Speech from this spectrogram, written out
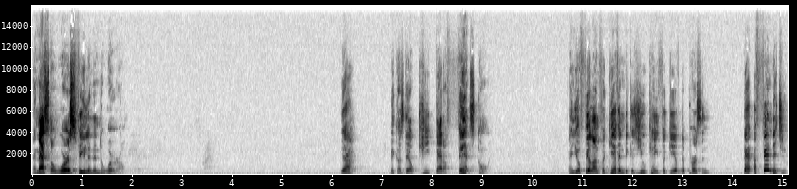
And that's the worst feeling in the world. Yeah, because they'll keep that offense going. And you'll feel unforgiven because you can't forgive the person that offended you.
